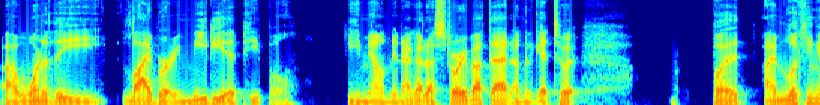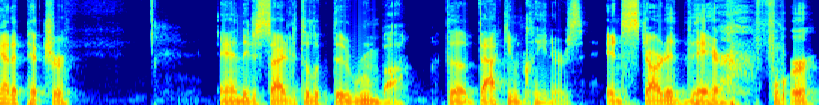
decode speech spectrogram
Uh, one of the library media people emailed me, and I got a story about that. I'm going to get to it, but I'm looking at a picture, and they decided to look at the Roomba, the vacuum cleaners, and started there for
